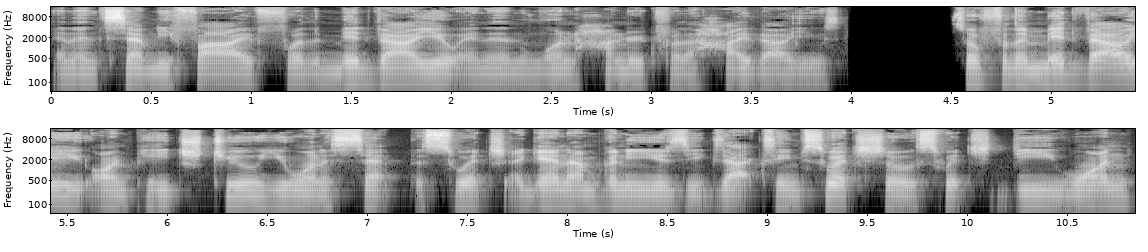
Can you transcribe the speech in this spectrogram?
and then 75 for the mid value, and then 100 for the high values. So for the mid value on page 2, you want to set the switch. Again, I'm going to use the exact same switch, so switch D1,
